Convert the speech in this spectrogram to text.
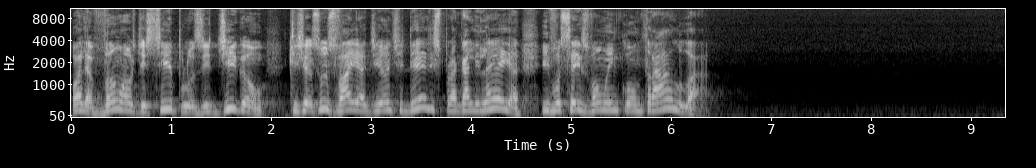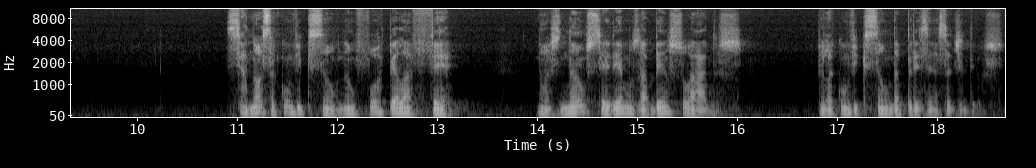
olha, vão aos discípulos e digam que Jesus vai adiante deles para Galiléia e vocês vão encontrá-lo lá. Se a nossa convicção não for pela fé, nós não seremos abençoados pela convicção da presença de Deus.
